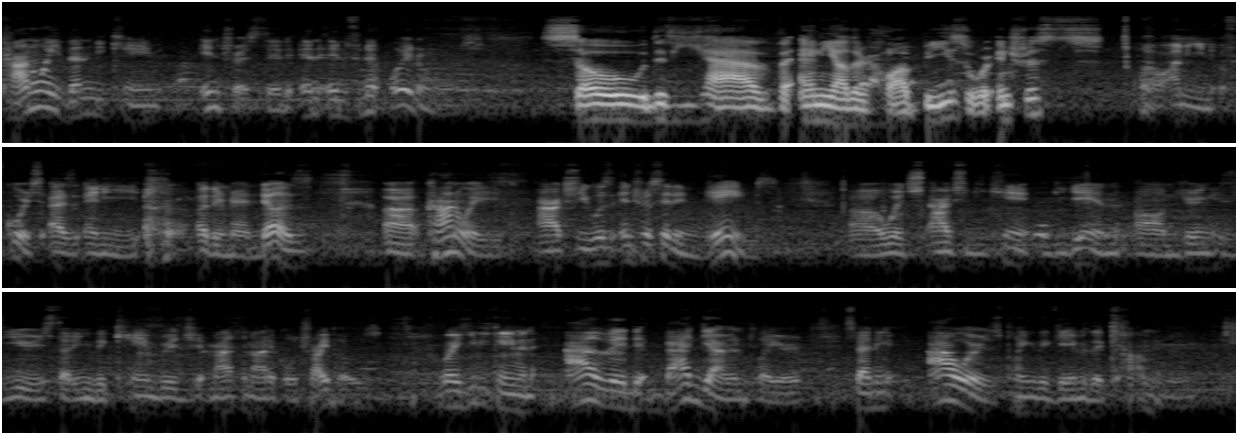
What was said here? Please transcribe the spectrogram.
Conway then became interested in infinite ordinals. So, did he have any other hobbies or interests? Well, I mean, of course, as any other man does, uh, Conway actually was interested in games, uh, which actually became, began um, during his years studying the Cambridge Mathematical Tripos, where he became an avid backgammon player, spending hours playing the game of the common room.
